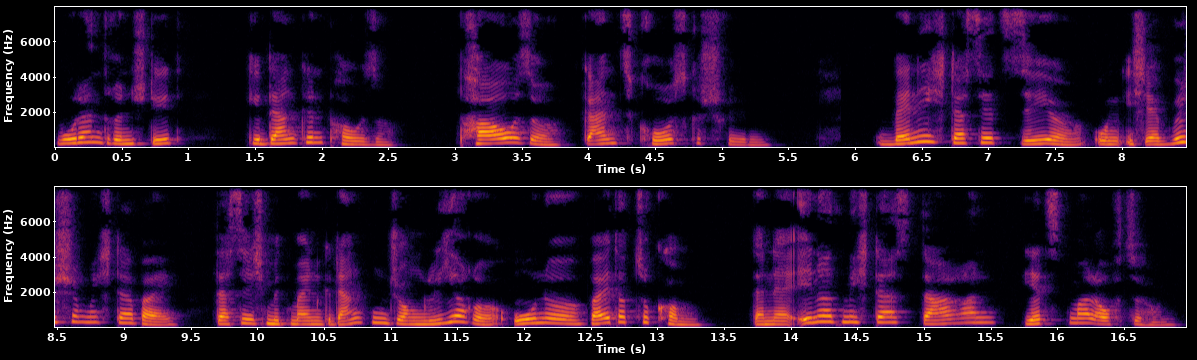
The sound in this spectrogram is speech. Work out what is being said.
wo dann drin steht Gedankenpause. Pause, ganz groß geschrieben. Wenn ich das jetzt sehe und ich erwische mich dabei, dass ich mit meinen Gedanken jongliere, ohne weiterzukommen, dann erinnert mich das daran, jetzt mal aufzuhören.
